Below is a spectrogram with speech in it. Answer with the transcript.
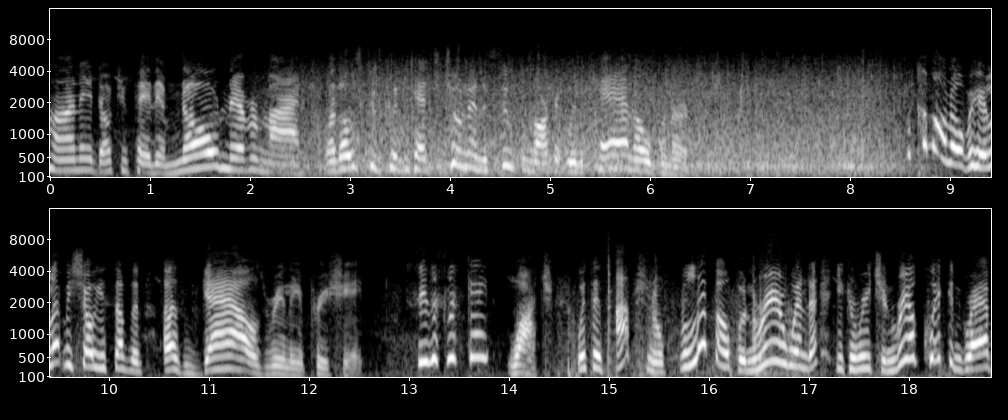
honey, don't you pay them. No, never mind. Why, those two couldn't catch tuna in the supermarket with a can opener. Over here. Let me show you something us gals really appreciate. See this lift gate? Watch. With this optional flip-open rear window, you can reach in real quick and grab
